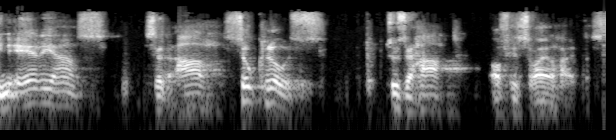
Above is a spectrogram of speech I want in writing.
in areas that are so close to the heart of His Royal Highness.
